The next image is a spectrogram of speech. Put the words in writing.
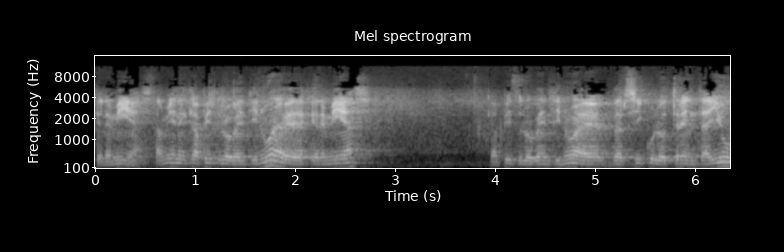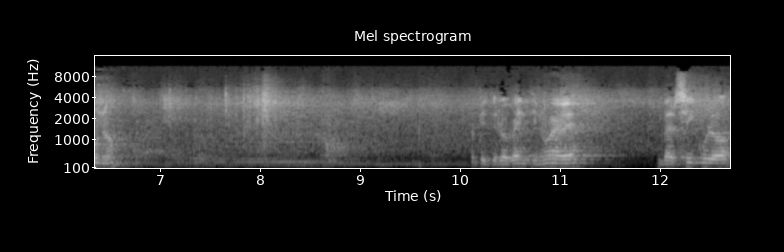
Jeremías. También en capítulo 29 de Jeremías, capítulo 29, versículo 31. Capítulo 29, versículo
